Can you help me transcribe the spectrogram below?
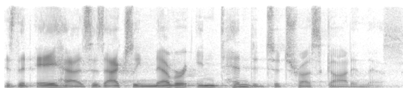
is that Ahaz has actually never intended to trust God in this.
